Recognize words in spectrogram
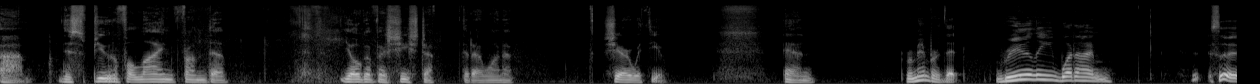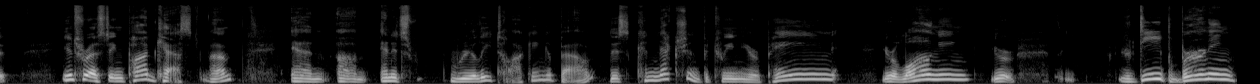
um, this beautiful line from the Yoga Vashishta that I want to share with you. And remember that really what I'm, it's an interesting podcast, huh? and, um, and it's really talking about this connection between your pain, your longing, your, your deep burning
